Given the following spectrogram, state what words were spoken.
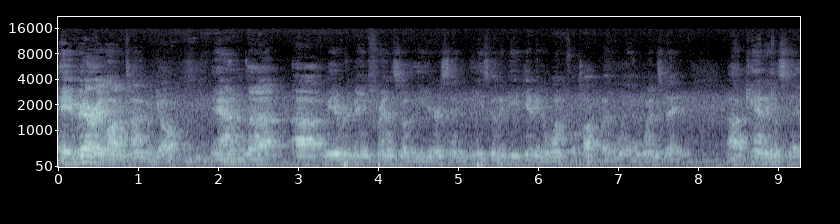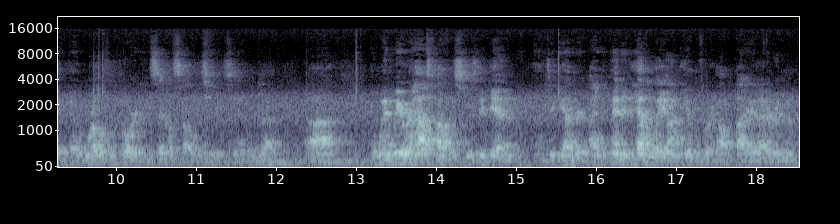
a very long time ago. And uh, uh, we have remained friends over the years, and he's going to be giving a wonderful talk, by the way, on Wednesday. Uh, Ken is a, a world authority in sickle cell disease, and uh, uh, when we were house officers again together, I depended heavily on him for help. I, I remember.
